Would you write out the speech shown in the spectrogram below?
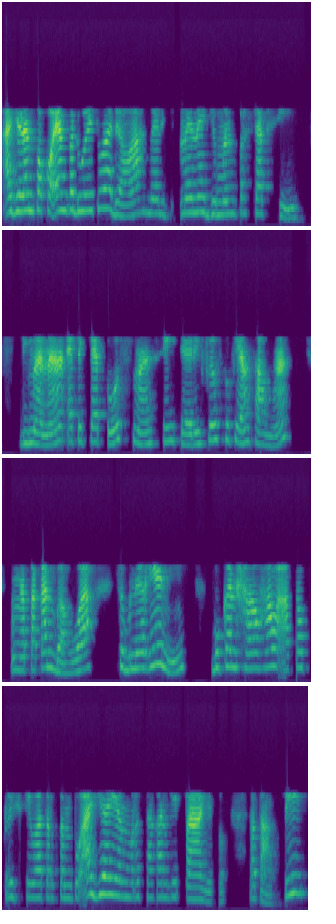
Ajaran pokok yang kedua itu adalah manajemen persepsi, di mana Epictetus masih dari filsuf yang sama mengatakan bahwa sebenarnya nih bukan hal-hal atau peristiwa tertentu aja yang meresahkan kita gitu, tetapi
